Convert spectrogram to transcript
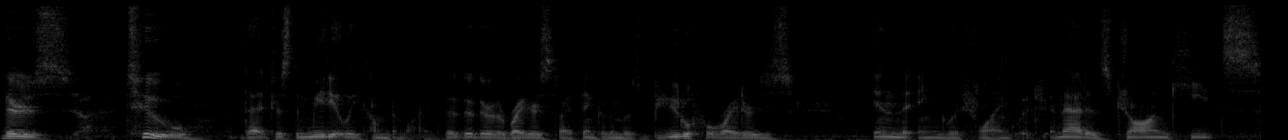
there's two that just immediately come to mind. They're, they're the writers that I think are the most beautiful writers in the English language, and that is John Keats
